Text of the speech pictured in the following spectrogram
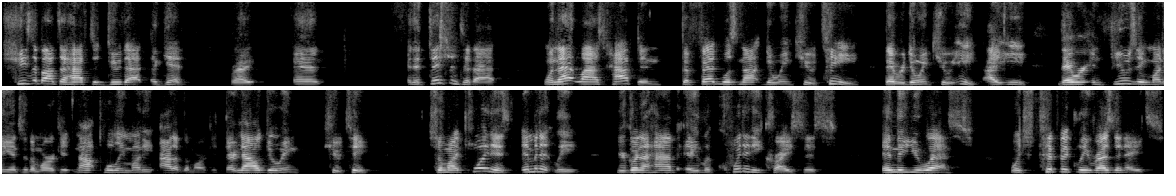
she's about to have to do that again, right? And in addition to that, when that last happened, the Fed was not doing QT, they were doing QE, i.e., they were infusing money into the market, not pulling money out of the market. They're now doing QT. So, my point is imminently, you're going to have a liquidity crisis in the US, which typically resonates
